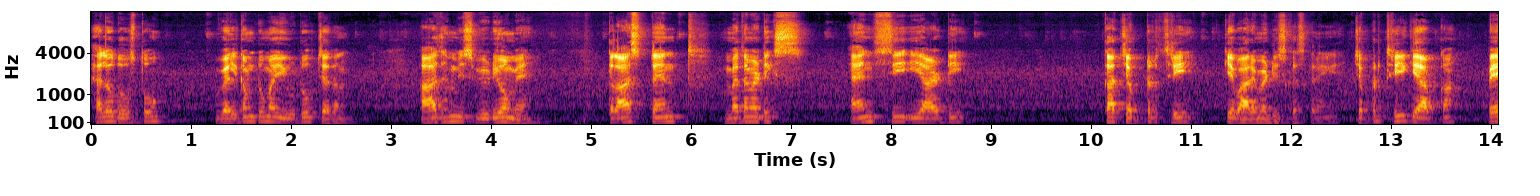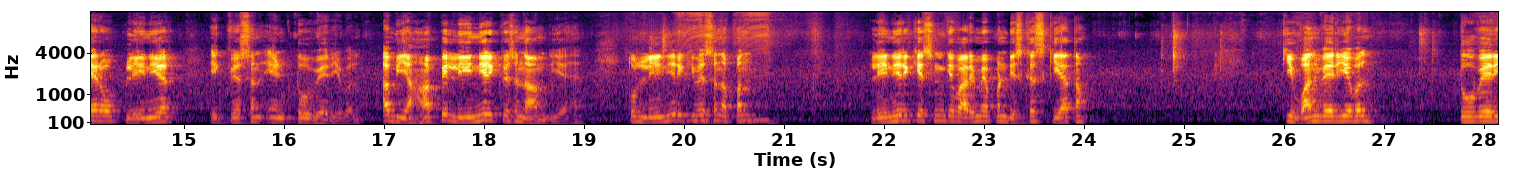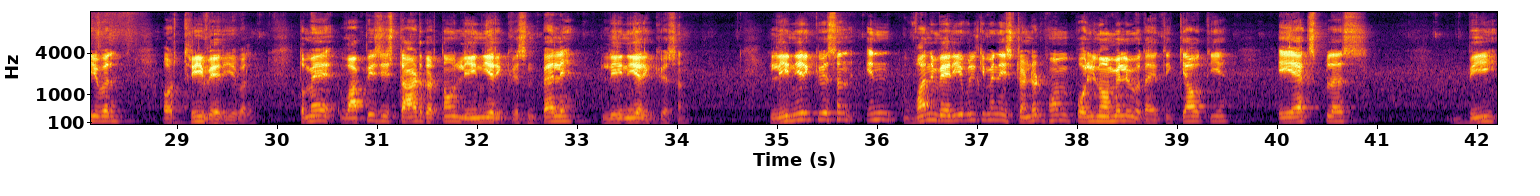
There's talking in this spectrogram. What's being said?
Hello दोस्तों, welcome to my YouTube channel. आज हम इस वीडियो में class tenth mathematics N C E R T का चैप्टर थ्री के बारे में डिस्कस करेंगे। चैप्टर थ्री के आपका pair of linear equation in two variable अब यहाँ पे लीनियर इक्वेशन नाम दिया है। तो लीनियर इक्वेशन अपन लीनियर इक्वेशन के बारे में अपन डिस्कस किया था कि वन वेरिएबल टू वेरिएबल और थ्री वेरिएबल तो मैं वापस स्टार्ट करता हूँ लीनियर इक्वेशन पहले linear equation linear equation in one variable की मैंने स्टैंडर्ड फॉर्म पोलिनोमियल में बताई थी। क्या होती है? A x plus b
